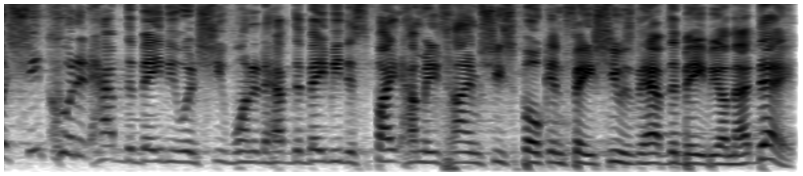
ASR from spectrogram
But she couldn't have the baby when she wanted to have the baby, despite how many times she spoke in faith she was going to have the baby on that day.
